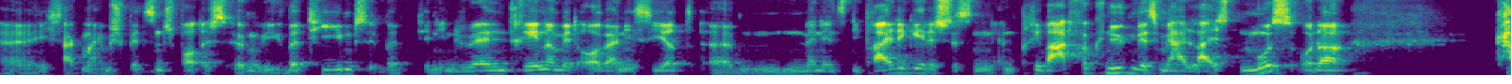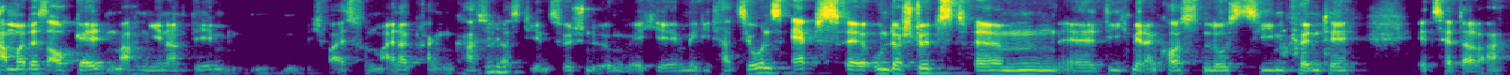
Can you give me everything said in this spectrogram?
äh, ich sage mal im Spitzensport ist es irgendwie über Teams, über den individuellen Trainer mit organisiert. Ähm, wenn ihr jetzt in die Breite geht, ist das ein, ein Privatvergnügen, das mir halt leisten muss oder kann man das auch geltend machen, je nachdem. Ich weiß von meiner Krankenkasse, mhm. dass die inzwischen irgendwelche Meditations-Apps äh, unterstützt, ähm, äh, die ich mir dann kostenlos ziehen könnte, etc.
